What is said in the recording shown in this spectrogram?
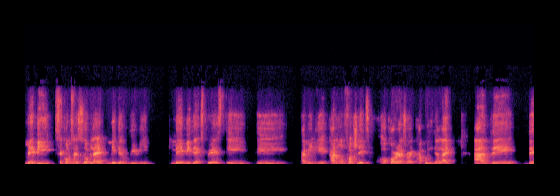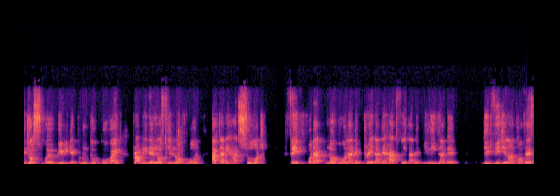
Maybe circumstances of life made them weary. Maybe they experienced a, a I mean, a, an unfortunate occurrence, right, happened in their life, and they they just were weary. They couldn't go, go over it. Probably they lost a loved one after they had so much faith for that loved one, and they prayed and they had faith and they believed and they did vigil and confessed,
